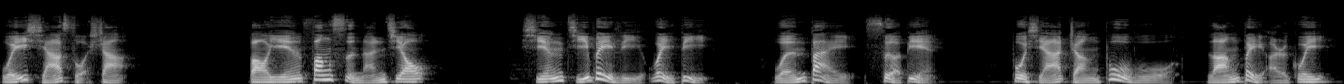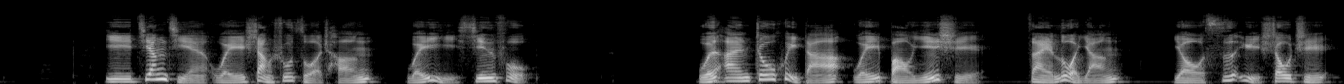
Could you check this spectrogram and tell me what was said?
为侠所杀。宝银方似南郊，行即位礼未毕，文败色变，不暇整部伍，狼狈而归。以江简为尚书左丞，委以心腹。文安周惠达为宝银使，在洛阳有私欲收之，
